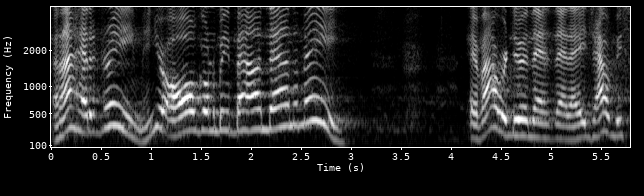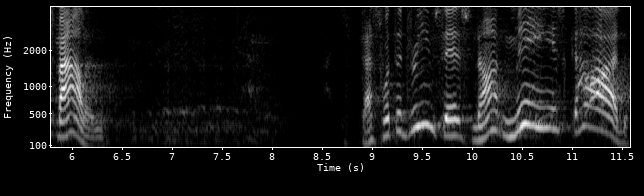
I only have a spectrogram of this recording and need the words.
And I had a dream, and you're all going to be bowing down to me. If I were doing that at that age, I would be smiling. That's what the dream says. Not me, it's God.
